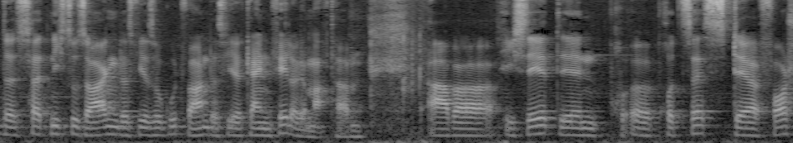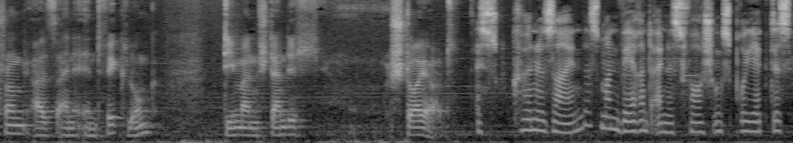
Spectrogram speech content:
Das hat nicht zu sagen, dass wir so gut waren, dass wir keinen Fehler gemacht haben. Aber ich sehe den äh, Prozess der Forschung als eine Entwicklung, die man ständig steuert. Es könne sein, dass man während eines Forschungsprojektes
